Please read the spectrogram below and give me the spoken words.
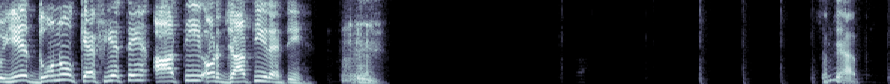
تو یہ دونوں کیفیتیں آتی اور جاتی رہتی ہیں۔ سمجھے آپ؟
